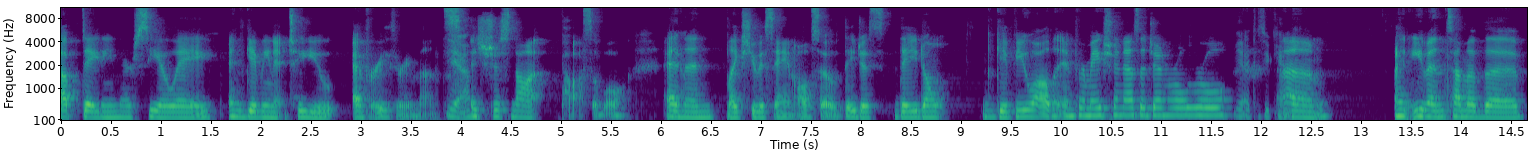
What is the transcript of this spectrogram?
updating their coa and giving it to you every three months Yeah. it's just not possible and Yeah. then like she was saying also they just they don't give you all the information as a general rule. Yeah, because you can't. Um, and even some of the,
